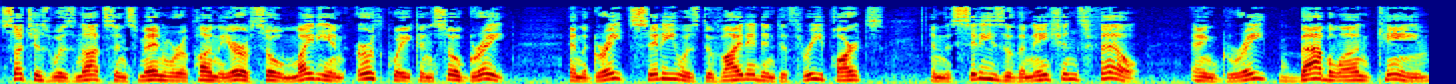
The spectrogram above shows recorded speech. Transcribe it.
such as was not since men were upon the earth, so mighty an earthquake and so great. And the great city was divided into three parts, and the cities of the nations fell, and great Babylon came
